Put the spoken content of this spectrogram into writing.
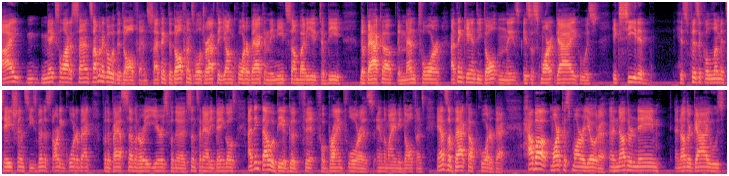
I makes a lot of sense. I'm to go with the Dolphins. I think the Dolphins will draft a young quarterback, and they need somebody to be the backup, the mentor. I think Andy Dalton is is a smart guy who has exceeded his physical limitations. He's been a starting quarterback for the past seven or eight years for the Cincinnati Bengals. I think that would be a good fit for Brian Flores and the Miami Dolphins as a backup quarterback. How about Marcus Mariota, another name, another guy who's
